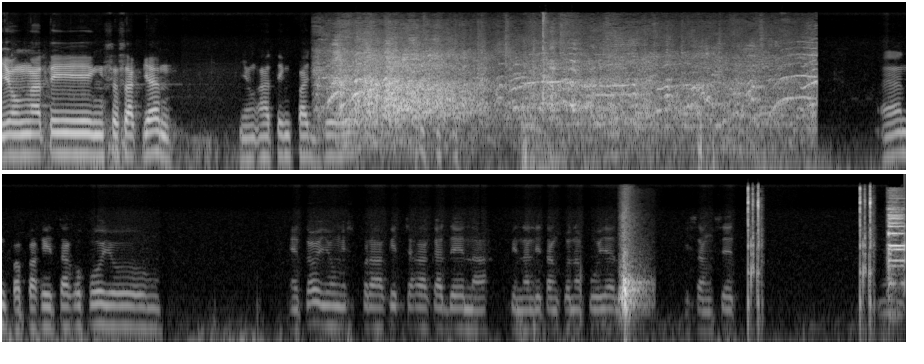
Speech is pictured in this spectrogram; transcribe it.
yung ating sasakyan yung ating Pajero. Ayan, papakita ko po yung ito, yung sprocket tsaka kadena. Pinalitan ko na po yan. Isang set. Ayan.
